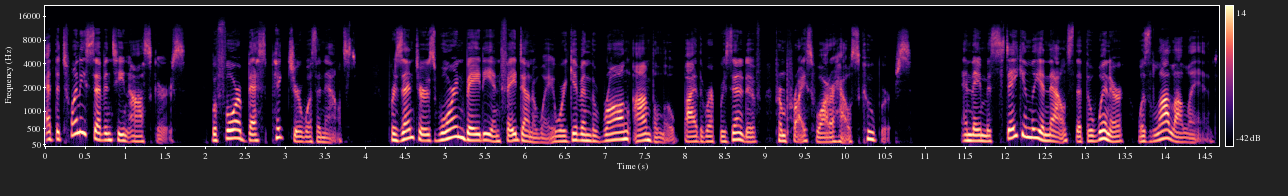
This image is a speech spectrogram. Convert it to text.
at the 2017 Oscars, before Best Picture was announced. Presenters Warren Beatty and Faye Dunaway were given the wrong envelope by the representative from Price Waterhouse Coopers, and they mistakenly announced that the winner was La La Land.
